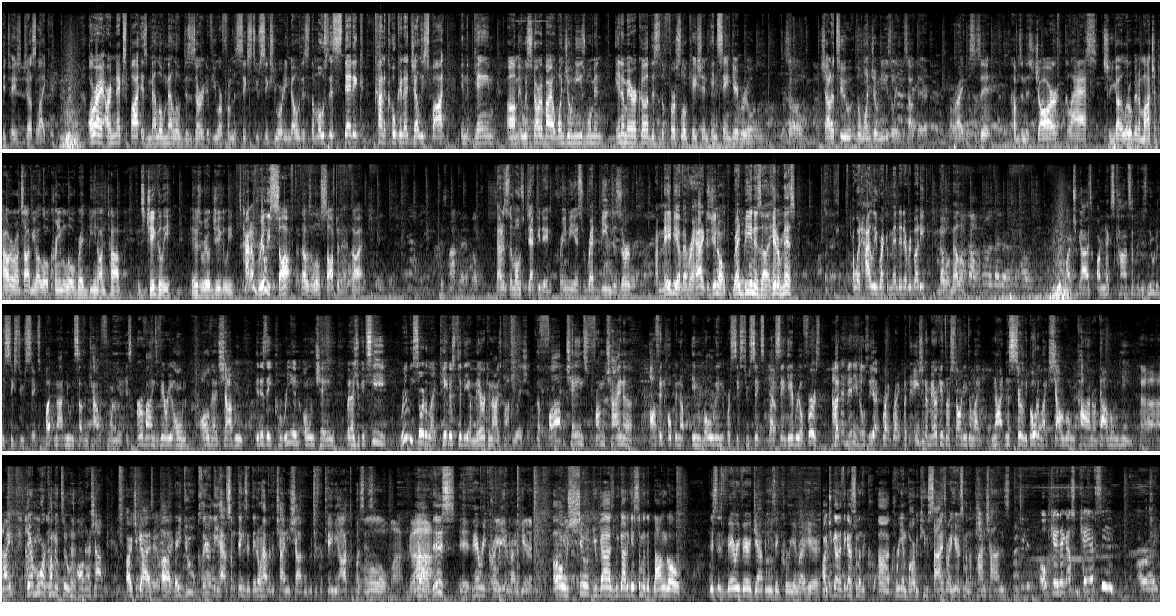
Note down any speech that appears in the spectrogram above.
It tastes just like it. All right, our next spot is Mellow Mellow Dessert. If you are from the 626, you already know this is the most aesthetic kind of coconut jelly spot in the game. Um, it was started by a Wenzhounese woman in America. This is the first location in San Gabriel. So shout out to the Wenzhounese ladies out there. All right, this is it. Comes in this jar, glass. So you got a little bit of matcha powder on top. You got a little cream, a little red bean on top. It's jiggly. It is real jiggly. It's kind of really soft. I thought it was a little softer than I thought. It's hot, man. Milk. That is the most decadent, creamiest red bean dessert I maybe I've ever had. Because you know, red bean is a hit or miss. I would highly recommend it, everybody. Mellow, mellow. All right, you guys, our next concept that is new to the 626, but not new to Southern California, is Irvine's very own All That Shabu. It is a Korean owned chain, but as you can see, really sort of like caters to the Americanized population. The fob chains from China often open up in Rowland or 626, like San Gabriel first. Not but- that many in OC. Yeah, right, right. But the Asian Americans are starting to like not necessarily go to like Xiaolong Khan or Da Long Yi, right? They're more coming to all that shabu. All right, you guys. Uh, they do clearly have some things that they don't have at the Chinese shabu, which is the baby octopuses. Oh my Yo, god. this is It's very crazy. Korean right here. Oh shoot, you guys, we got to get some of the dango. This is very, very Japanese and Korean right here. All right, you guys, they got some of the uh, Korean barbecue sides right here, some of the panchans. Okay, they got some KFC. All right.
